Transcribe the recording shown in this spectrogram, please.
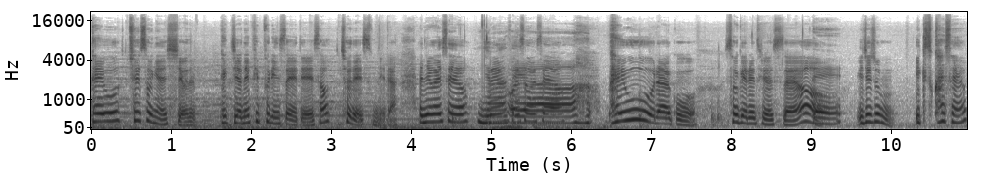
배우 최송현 씨 오늘 백지연의 피플 인사에 대해서 초대했습니다. 안녕하세요. 안녕하세요. 네, 어서 오세요. 배우라고 소개를 드렸어요. 네. 이제 좀 익숙하세요?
